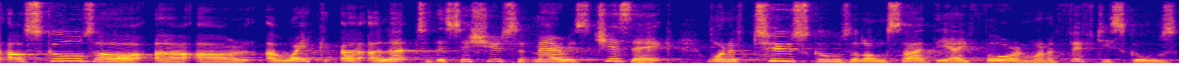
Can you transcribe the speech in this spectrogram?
our schools are, are, are awake, uh, alert to this issue. St Mary's Chiswick, one of two schools alongside the A4 and one of 50 schools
